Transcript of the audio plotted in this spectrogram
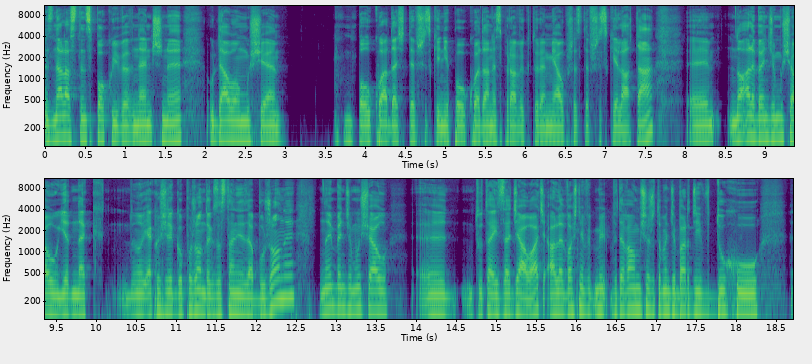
znalazł ten spokój wewnętrzny, udało mu się poukładać te wszystkie niepoukładane sprawy, które miał przez te wszystkie lata. Ym, No ale będzie musiał jednak, no, jakoś jego porządek zostanie zaburzony, no i będzie musiał y, tutaj zadziałać, ale właśnie wy- wydawało mi się, że to będzie bardziej w duchu, y,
